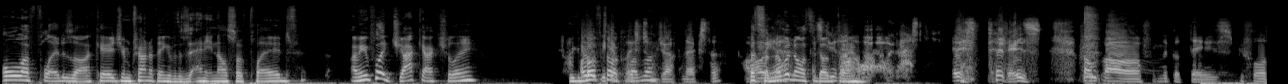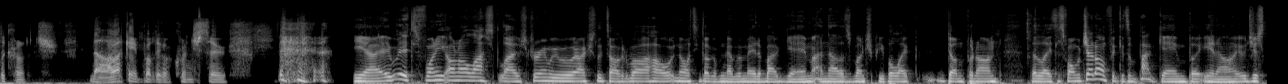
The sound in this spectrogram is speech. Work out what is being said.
all I've played is ArcheAge. I'm trying to think if there's anything else I've played. I mean, we played Jak actually. We can I both hope we can talk play about some that. Jak next. Huh? That's Oh, another yeah, Naughty let's Dog that. game. Oh, that's, it, it is from oh from the good days before the crunch. No, that game probably got crunched too. Yeah, it, it's funny. On our last live stream, we were actually talking about how Naughty Dog have never made a bad game, and now there's a bunch of people like dumping on the latest one, which I don't think it's a bad game, but you know, it was just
